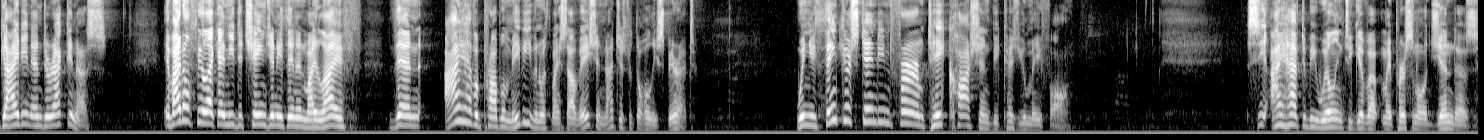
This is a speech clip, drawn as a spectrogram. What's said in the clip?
guiding and directing us. If I don't feel like I need to change anything in my life, then I have a problem, maybe even with my salvation, not just with the Holy Spirit. When you think you're standing firm, take caution because you may fall. See, I have to be willing to give up my personal agendas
